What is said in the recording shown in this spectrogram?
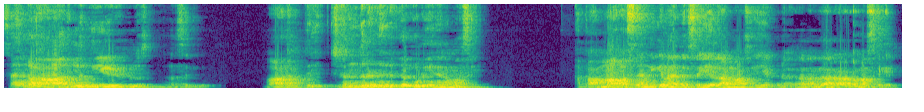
சாயங்காலம் ஆறுல இருந்து ஏழுக்குள்ள செஞ்சாலும் சரி வானத்தில் சந்திரன் இருக்கக்கூடிய நேரமா செய்யணும். அப்ப அமாவாசை அன்னைக்கு நான் இதை செய்யலாமா செய்யக்கூடாதா? தாராளமா செய்யலாம்.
